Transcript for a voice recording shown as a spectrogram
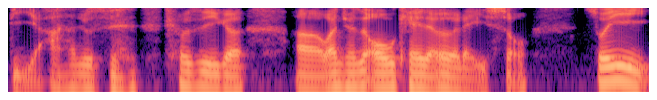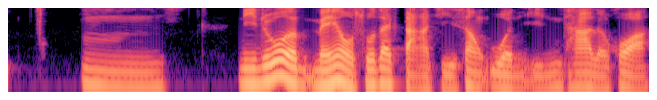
底啊，他就是 就是一个呃完全是 OK 的二雷手，所以嗯，你如果没有说在打击上稳赢他的话，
